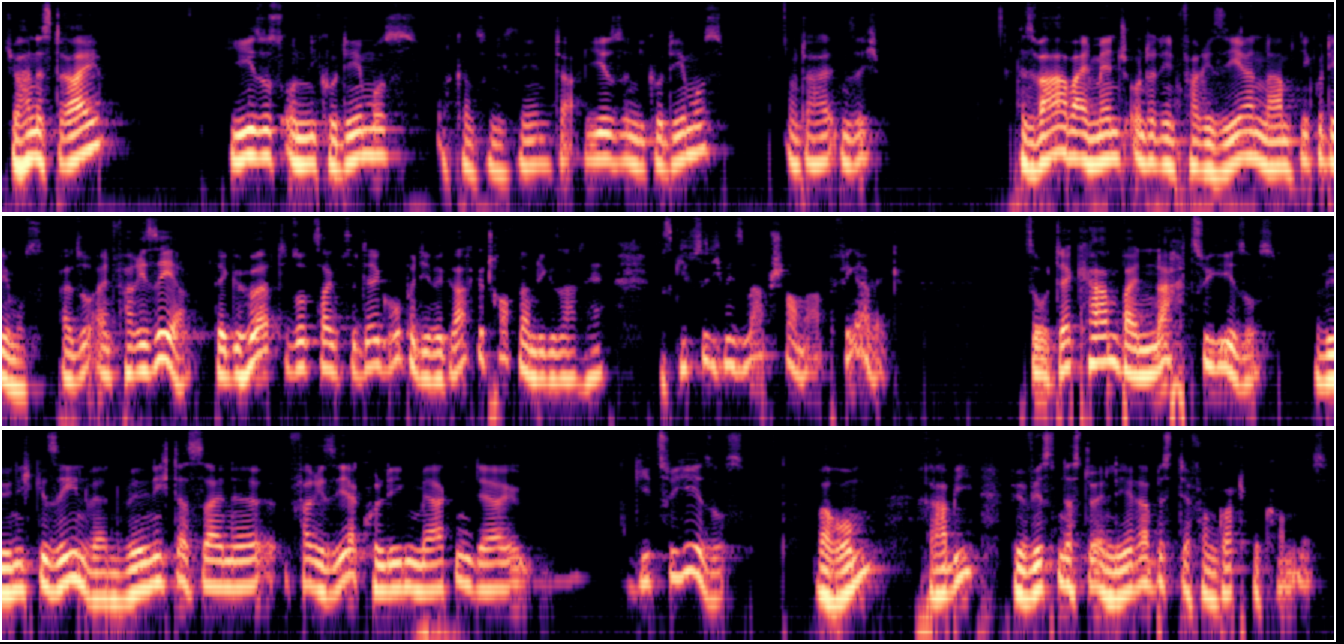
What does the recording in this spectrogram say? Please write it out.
Johannes 3. Jesus und Nikodemus. Ach, kannst du nicht sehen. Da. Jesus und Nikodemus unterhalten sich. Es war aber ein Mensch unter den Pharisäern namens Nikodemus, also ein Pharisäer. Der gehört sozusagen zu der Gruppe, die wir gerade getroffen haben, die gesagt hat, hä, was gibst du dich mit diesem Abschaum ab? Finger weg. So, der kam bei Nacht zu Jesus, will nicht gesehen werden, will nicht, dass seine Pharisäerkollegen merken, der geht zu Jesus. Warum? Rabbi, wir wissen, dass du ein Lehrer bist, der von Gott gekommen ist.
